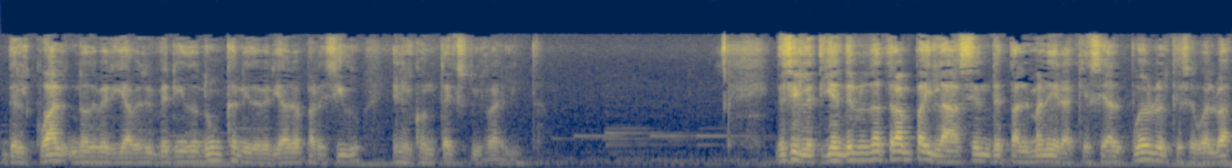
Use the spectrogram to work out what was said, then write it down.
del cual no debería haber venido nunca ni debería haber aparecido en el contexto israelita. Es decir, le tienden una trampa y la hacen de tal manera que sea el pueblo el que se vuelva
